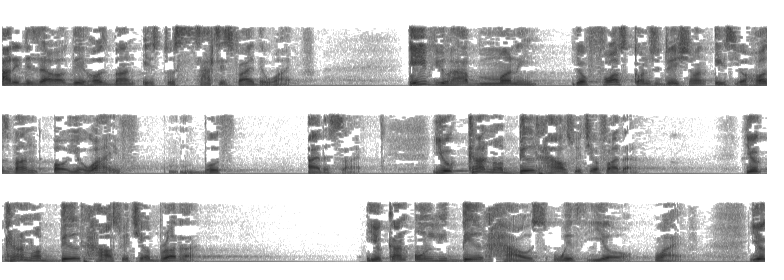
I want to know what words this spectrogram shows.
and the desire of the husband is to satisfy the wife. If you have money, your first consideration is your husband or your wife, both either side. You cannot build house with your father. You cannot build house with your brother. You can only build house with your wife. You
